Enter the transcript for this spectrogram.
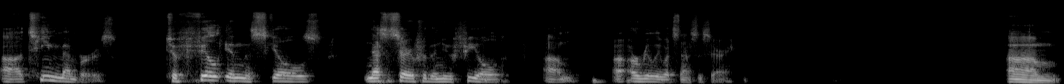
uh, team members to fill in the skills necessary for the new field um, are really what's necessary. Um,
